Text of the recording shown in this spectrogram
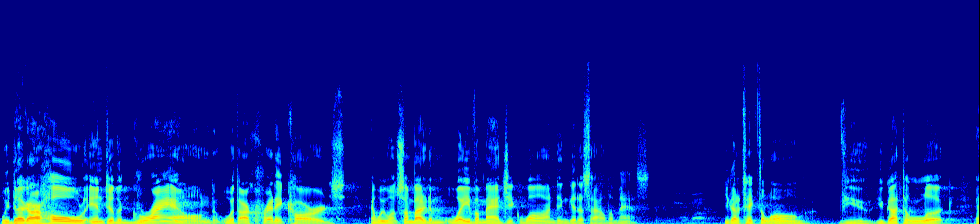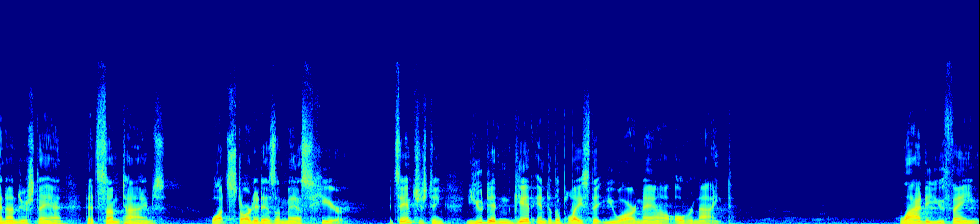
We dug our hole into the ground with our credit cards, and we want somebody to wave a magic wand and get us out of the mess. You got to take the long view. You've got to look and understand that sometimes what started as a mess here, it's interesting, you didn't get into the place that you are now overnight. Why do you think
